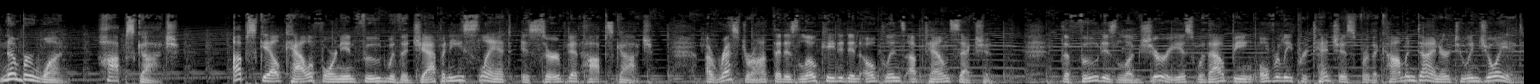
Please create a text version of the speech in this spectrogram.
Number 1. Hopscotch. Upscale Californian food with a Japanese slant is served at Hopscotch a restaurant that is located in Oakland's uptown section. The food is luxurious without being overly pretentious for the common diner to enjoy it.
